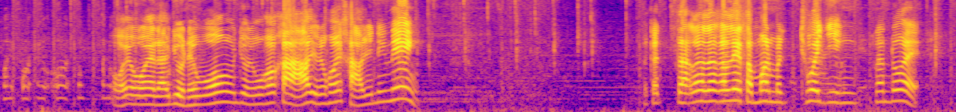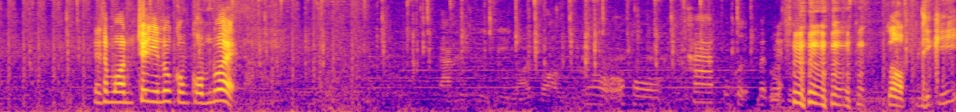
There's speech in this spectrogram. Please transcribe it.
โอ้ยโอ้ยโอ้ยโอ้ยโอ้ยโอ้ยแล้วอยู่ในวงอยู่ในวงขาวๆอยู่ในวงขาวๆอยู่นิ่งๆแล้วก็แล้วแล้วก็เรียกซัมมอนมาช่วยยิงนั่นด้วยเรียกซัมมอนช่วยยิงลูกกลมๆด้วยโอ้โหฆ่ากูเกิดแบบเนี้ยหลบดิกี้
